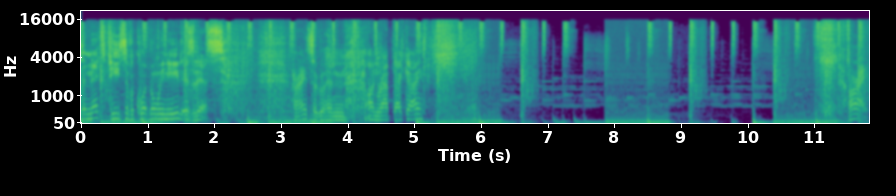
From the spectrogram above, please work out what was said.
the next piece of equipment we need is this. All right, so go ahead and unwrap that guy. All right,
